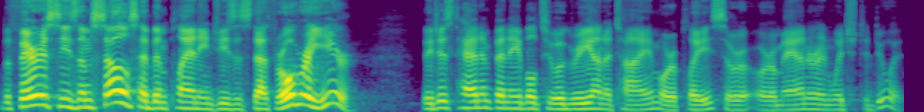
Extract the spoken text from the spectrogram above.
The Pharisees themselves had been planning Jesus' death for over a year. They just hadn't been able to agree on a time or a place or, or a manner in which to do it.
